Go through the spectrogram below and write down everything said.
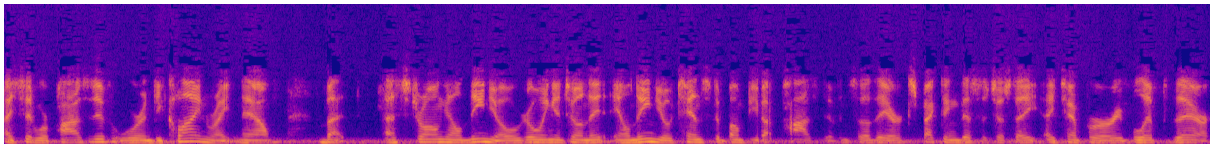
I said we're positive, we're in decline right now, but a strong El Nino or going into an El Nino tends to bump you up positive. And so they are expecting this is just a, a temporary blip there,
